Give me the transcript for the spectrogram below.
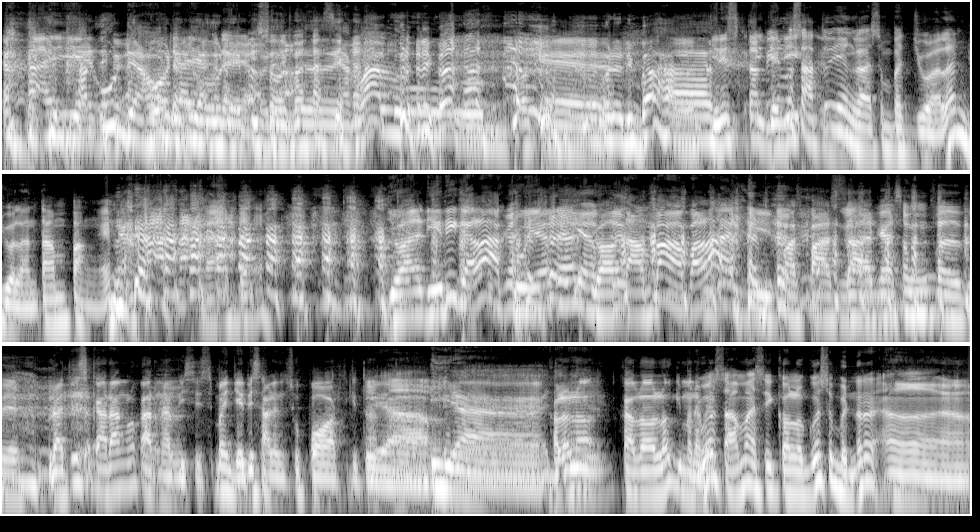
Iya, kan udah, Oh, udah, ya, udah, ya, episode udah dibahas ya. yang lalu. Oke. Udah dibahas. Jadi, Tapi jadi lu satu yang nggak sempat jualan, jualan tampang ya. jual diri gak laku ya. Iya, jual tampang apalagi pas-pasan. Nggak sempet ya. Berarti sekarang lo karena bisnismen jadi saling support gitu ya. Iya, Kalau lo kalau lo gimana? Gue sama sih, kalau gue sebenernya eh,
